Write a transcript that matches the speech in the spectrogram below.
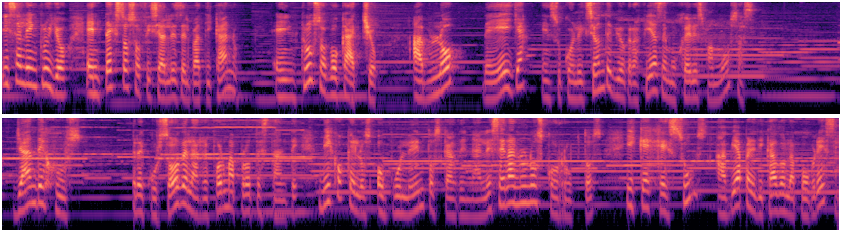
Y se le incluyó en textos oficiales del Vaticano, e incluso Boccaccio habló de ella en su colección de biografías de mujeres famosas. Jean de Hus precursor de la Reforma Protestante, dijo que los opulentos cardenales eran unos corruptos y que Jesús había predicado la pobreza.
